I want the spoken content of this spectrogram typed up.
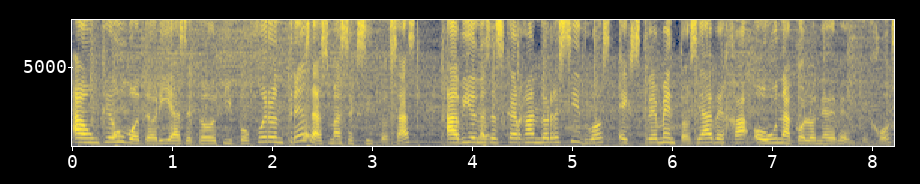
Aunque hubo teorías de todo tipo, fueron tres las más exitosas. Aviones descargando residuos, excrementos de abeja o una colonia de vencejos.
